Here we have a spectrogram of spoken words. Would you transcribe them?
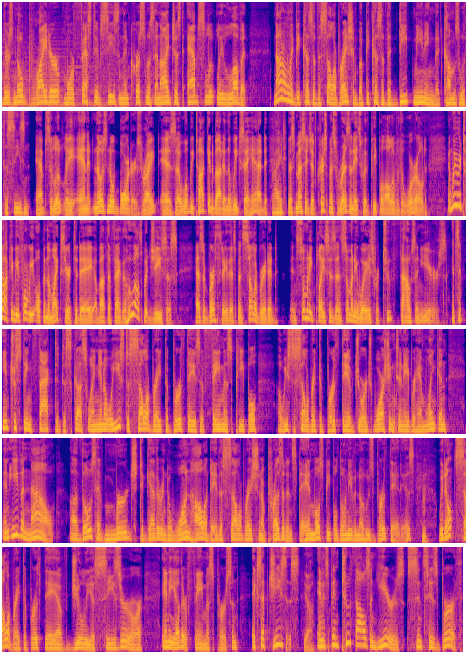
There's no brighter, more festive season than Christmas, and I just absolutely love it not only because of the celebration, but because of the deep meaning that comes with the season. Absolutely. And it knows no borders, right? As uh, we'll be talking about in the weeks ahead. Right. This message of Christmas resonates with people all over the world. And we were talking before we opened the mics here today about the fact that who else but Jesus has a birthday that's been celebrated in so many places and so many ways for 2,000 years. It's an interesting fact to discuss when, you know, we used to celebrate the birthdays of famous people uh, we used to celebrate the birthday of George Washington, Abraham Lincoln, and even now, uh, those have merged together into one holiday, the celebration of President's Day, and most people don't even know whose birthday it is. Hmm. We don't celebrate the birthday of Julius Caesar or any other famous person except Jesus. Yeah. And it's been 2,000 years since his birth.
